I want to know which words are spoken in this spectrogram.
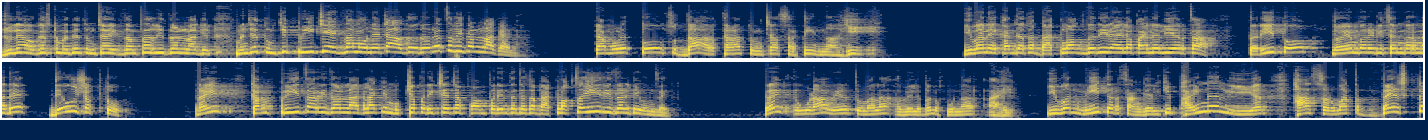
जुलै ऑगस्टमध्ये तुमच्या एक्झामचा रिझल्ट लागेल. म्हणजे तुमची प्रीची एक्झाम होण्याच्या अगोदरच रिझल्ट लागायला. त्यामुळे तो सुद्धा अडथळा तुमच्यासाठी नाही. इवन एखाद्याचा बॅकलॉग जरी राहिला फायनल इयरचा तरी तो नोव्हेंबर डिसेंबरमध्ये देऊ शकतो. राईट कारण प्रीचा रिझल्ट लागला की मुख्य परीक्षेच्या फॉर्मपर्यंत त्याचा बॅकलॉगचाही रिझल्ट येऊन जाईल. राईट एवढा वेळ तुम्हाला अवेलेबल होणार आहे. इवन मी तर सांगेल की फायनल इयर हा सर्वात बेस्ट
